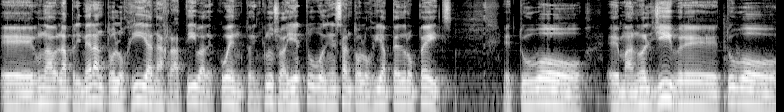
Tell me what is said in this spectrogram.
eh, una- la primera antología narrativa de cuentos. Incluso ahí estuvo en esa antología Pedro Peitz. Estuvo Manuel Gibre, estuvo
